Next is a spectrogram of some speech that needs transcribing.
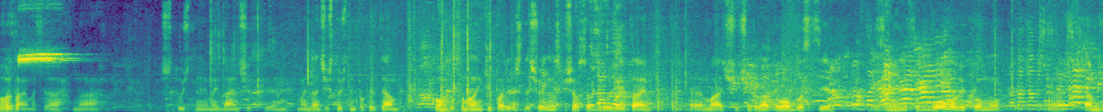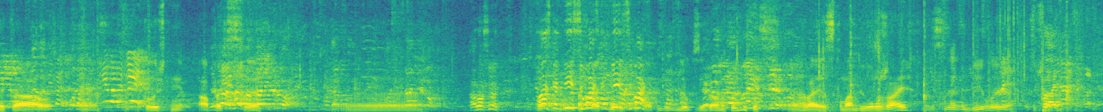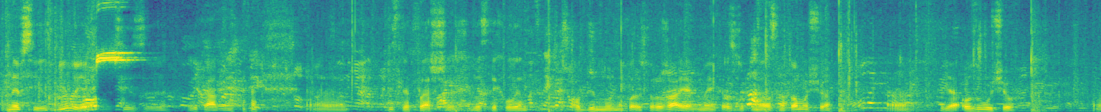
Повертаємося на штучний майданчик, е, майданчик штучним покриттям комплексу Маленький Париж, де щойно розпочався другий тайм е, матчу чемпіонату області з міні-футболу, в якому е, МДК, колишній Апекс, бійся, Люк зіграв на кубику, грає з командою Урожай з білої. Не всі з білої, як і не всі з лікарні. Після перших 20 хвилин 1-0 на користь урожаю ми якраз зупинилися на тому, що е, я озвучив е,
